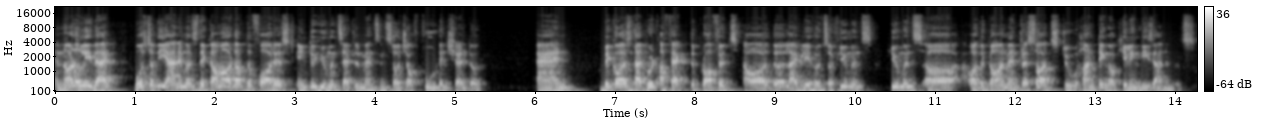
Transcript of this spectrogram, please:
And not only that, most of the animals they come out of the forest into human settlements in search of food and shelter. And because that would affect the profits or the livelihoods of humans, humans uh, or the government resorts to hunting or killing these animals.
